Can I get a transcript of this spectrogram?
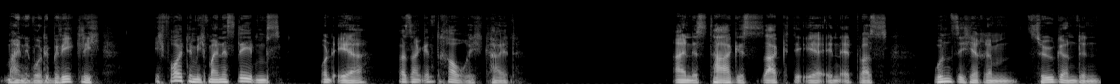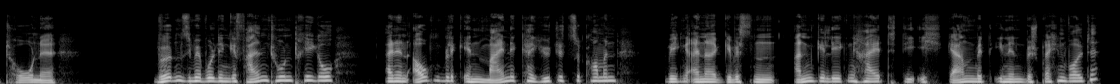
meine wurde beweglich. Ich freute mich meines Lebens, und er versank in Traurigkeit. Eines Tages sagte er in etwas unsicherem, zögernden Tone, »Würden Sie mir wohl den Gefallen tun, Trigo, einen Augenblick in meine Kajüte zu kommen, wegen einer gewissen Angelegenheit, die ich gern mit Ihnen besprechen wollte?«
